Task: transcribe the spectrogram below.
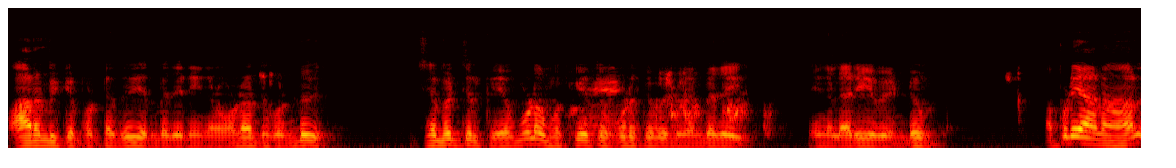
ஆரம்பிக்கப்பட்டது என்பதை நீங்கள் உணர்ந்து கொண்டு ஜபத்திற்கு எவ்வளவு முக்கியத்துவம் கொடுக்க வேண்டும் என்பதை நீங்கள் அறிய வேண்டும். அப்படியானால்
